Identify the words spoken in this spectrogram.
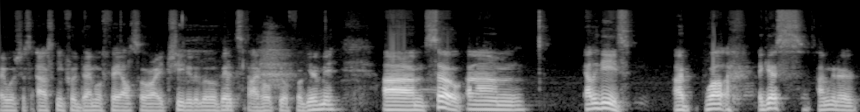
I was just asking for demo fail, so I cheated a little bit. I hope you'll forgive me. Um, so um, LEDs. I, well, I guess I'm going to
